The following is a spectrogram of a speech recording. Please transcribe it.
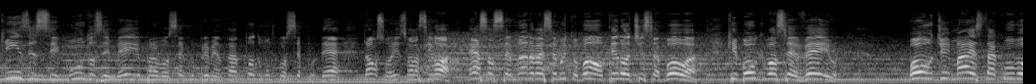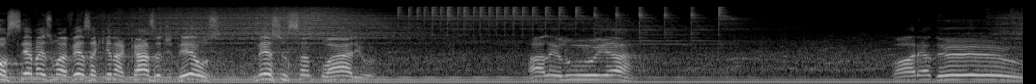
15 segundos e meio para você cumprimentar todo mundo que você puder, dar um sorriso, falar assim: ó, essa semana vai ser muito bom, tem notícia boa, que bom que você veio. Bom demais estar com você mais uma vez aqui na casa de Deus, neste santuário. Aleluia. Glória a Deus.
